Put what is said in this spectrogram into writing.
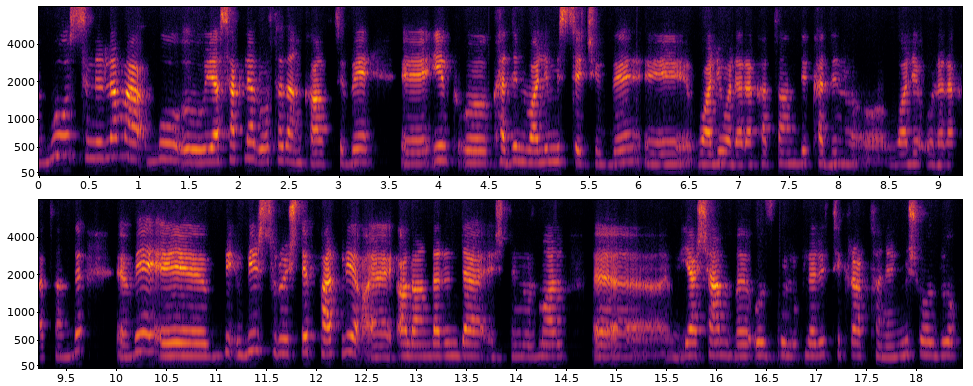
bu sınırlama, bu e, yasaklar ortadan kalktı ve e, ilk kadın valimiz seçildi, vali olarak atandı, kadın vali olarak atandı ve bir sürü işte farklı alanlarında işte normal yaşam özgürlükleri tekrar tanınmış oldu.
